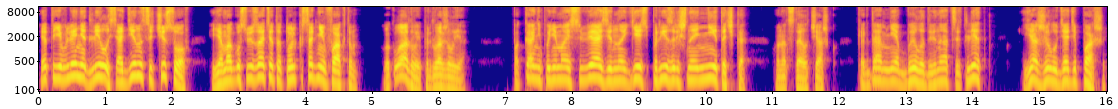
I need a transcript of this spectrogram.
Это явление длилось одиннадцать часов, и я могу связать это только с одним фактом. Выкладывай», — предложил я. «Пока не понимаю связи, но есть призрачная ниточка», — он отставил чашку. «Когда мне было двенадцать лет, я жил у дяди Паши,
